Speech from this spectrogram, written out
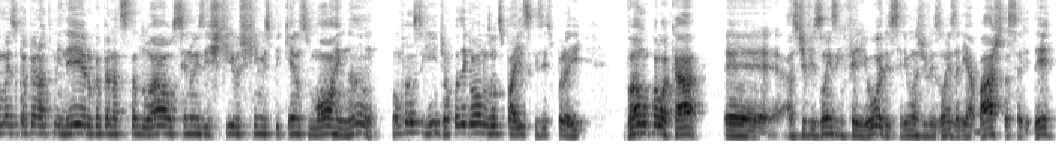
mas o Campeonato Mineiro, o Campeonato Estadual, se não existir, os times pequenos morrem. Não. Vamos fazer o seguinte: vamos fazer igual nos outros países que existem por aí. Vamos colocar é, as divisões inferiores, seriam as divisões ali abaixo da Série D,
